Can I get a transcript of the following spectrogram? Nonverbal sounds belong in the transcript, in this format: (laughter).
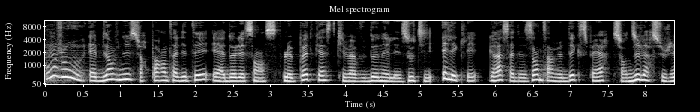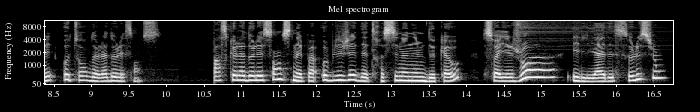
Bonjour et bienvenue sur Parentalité et Adolescence, le podcast qui va vous donner les outils et les clés grâce à des interviews d'experts sur divers sujets autour de l'adolescence. Parce que l'adolescence n'est pas obligée d'être synonyme de chaos, soyez joie, il y a des solutions.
